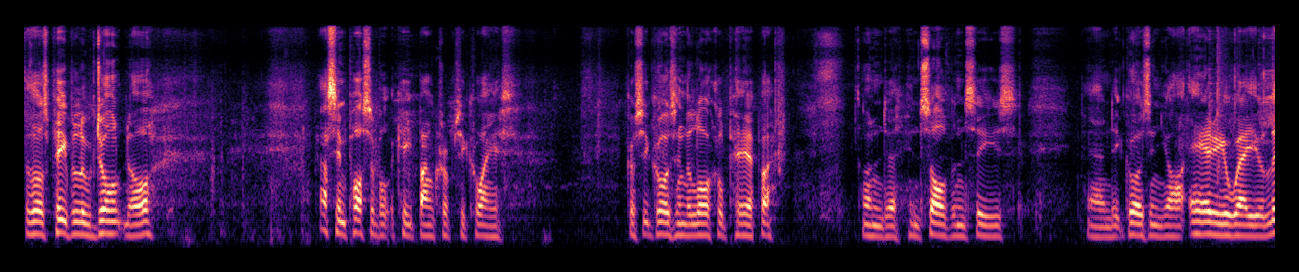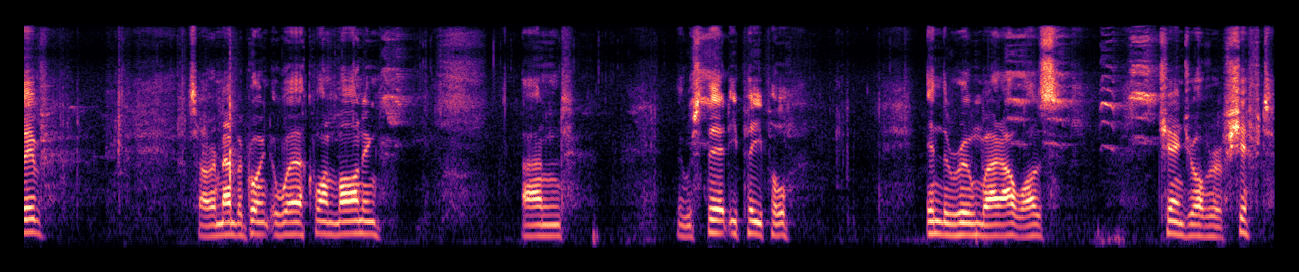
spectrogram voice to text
for those people who don't know, that's impossible to keep bankruptcy quiet because it goes in the local paper under insolvencies and it goes in your area where you live. So I remember going to work one morning and there was 30 people in the room where I was changeover of shift.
